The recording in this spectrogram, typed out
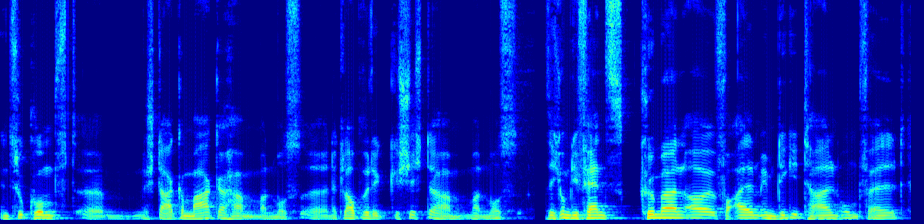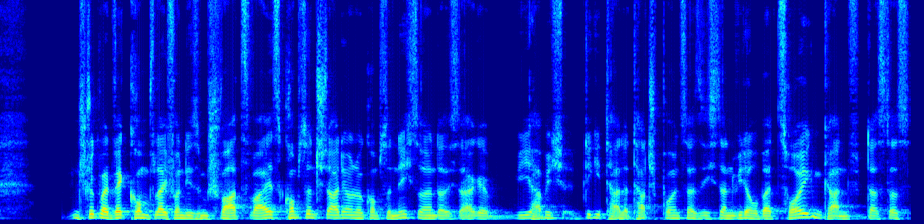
in Zukunft äh, eine starke Marke haben, man muss äh, eine glaubwürdige Geschichte haben, man muss sich um die Fans kümmern, äh, vor allem im digitalen Umfeld. Ein Stück weit wegkommen, vielleicht von diesem Schwarz-Weiß, kommst du ins Stadion oder kommst du nicht, sondern dass ich sage, wie habe ich digitale Touchpoints, dass ich dann wieder überzeugen kann, dass das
